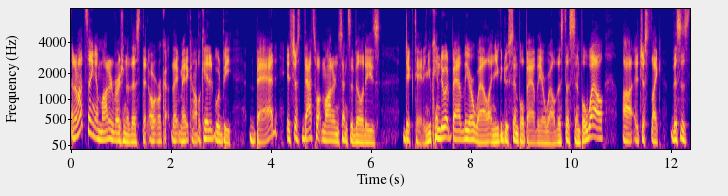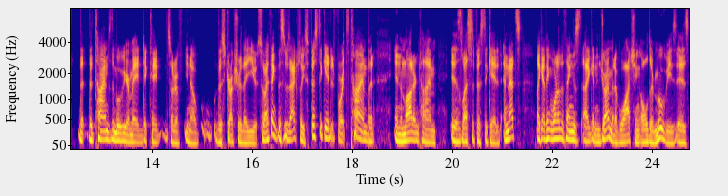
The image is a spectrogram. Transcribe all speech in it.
And I'm not saying a modern version of this that over that made it complicated would be bad. It's just that's what modern sensibilities dictate. And you can do it badly or well, and you can do simple badly or well. This does simple well. Uh, it's just like this is the, the times the movie are made dictate sort of you know the structure they use. So I think this was actually sophisticated for its time, but in the modern time it is less sophisticated. And that's like I think one of the things I get enjoyment of watching older movies is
